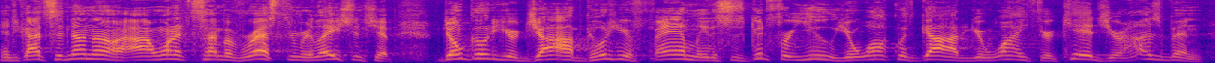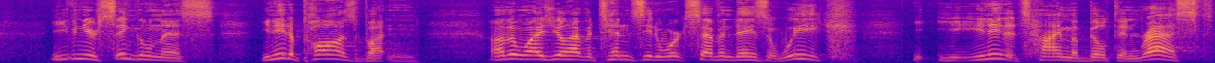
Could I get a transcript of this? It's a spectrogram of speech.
And God said, No, no, I want a time of rest and relationship. Don't go to your job, go to your family. This is good for you, your walk with God, your wife, your kids, your husband, even your singleness. You need a pause button. Otherwise, you'll have a tendency to work seven days a week. You need a time of built in rest.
